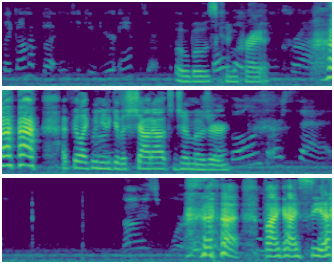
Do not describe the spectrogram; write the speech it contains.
Click on a button to give your answer. Oboes can cry. I feel like we need to give a shout out to Jim Mosier. Trombones are sad. Nice work. Bye, guys. See ya.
